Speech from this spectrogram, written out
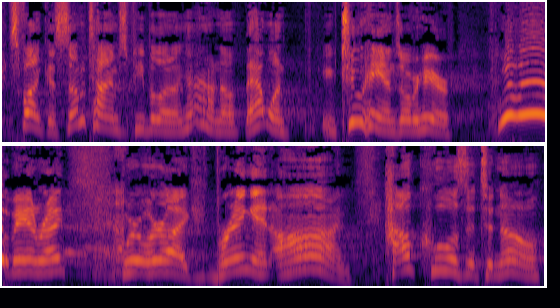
it's fun because sometimes people are like, I don't know, that one, two hands over here. Woohoo, man, right? We're, we're like, bring it on. How cool is it to know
